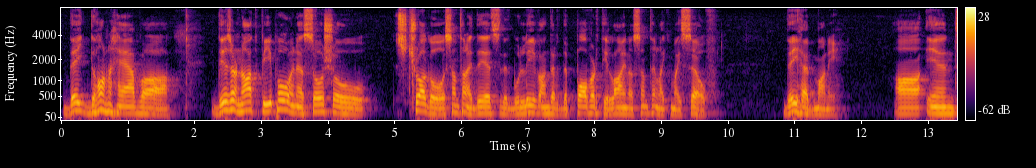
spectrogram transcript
They don't have, uh, these are not people in a social struggle or something like this that will live under the poverty line or something like myself, they have money. Uh, and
